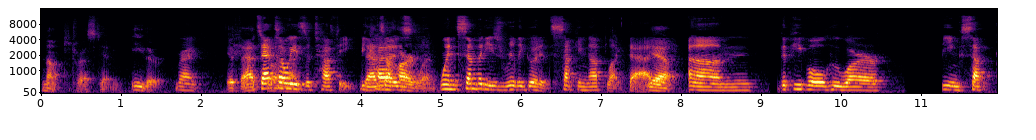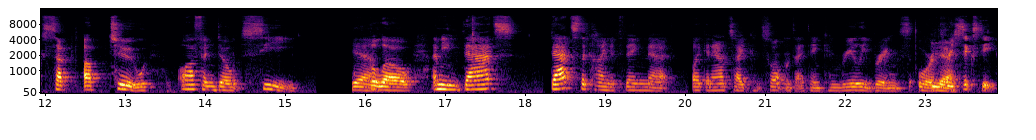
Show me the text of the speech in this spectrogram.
not to trust him either, Right. If that's always on. a toughie because That's a hard one. when somebody's really good at sucking up like that, yeah, um, the people who are being sucked sucked up to often don't see yeah, below. I mean, that's that's the kind of thing that like an outside consultant, I think, can really bring, or Yeah. 360,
